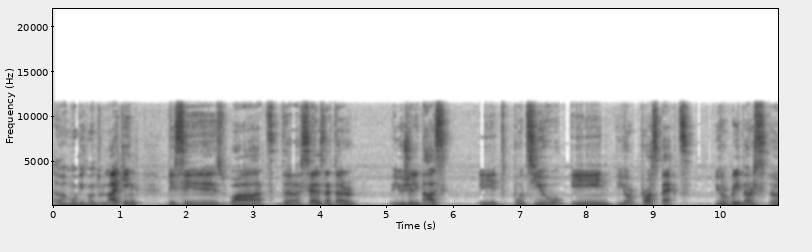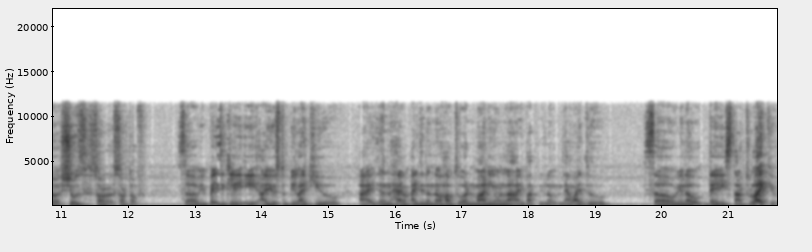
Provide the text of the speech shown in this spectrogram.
uh, moving on to liking this is what the sales letter usually does. It puts you in your prospects your readers uh, shoes sort, sort of. So you basically i used to be like you i didn't have i didn't know how to earn money online but you know now i do. So you know they start to like you.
